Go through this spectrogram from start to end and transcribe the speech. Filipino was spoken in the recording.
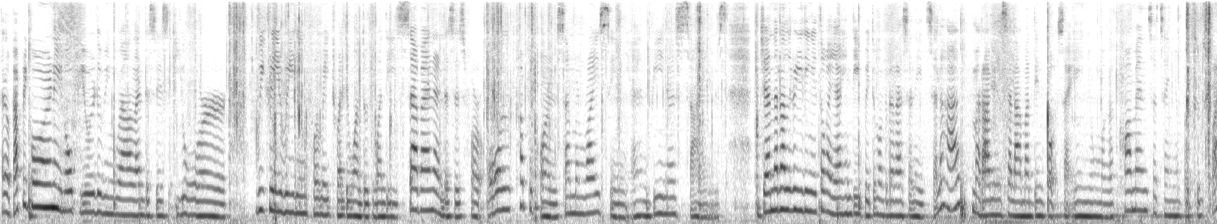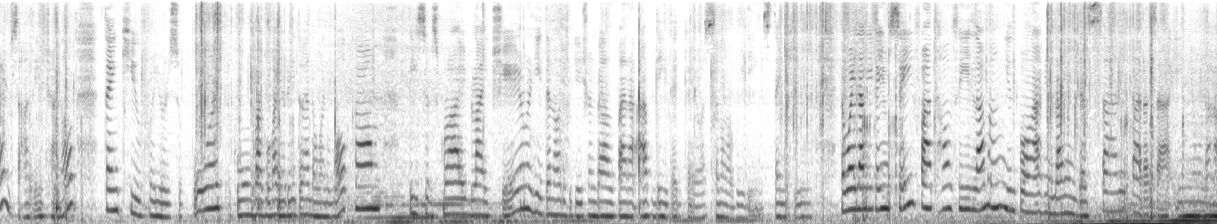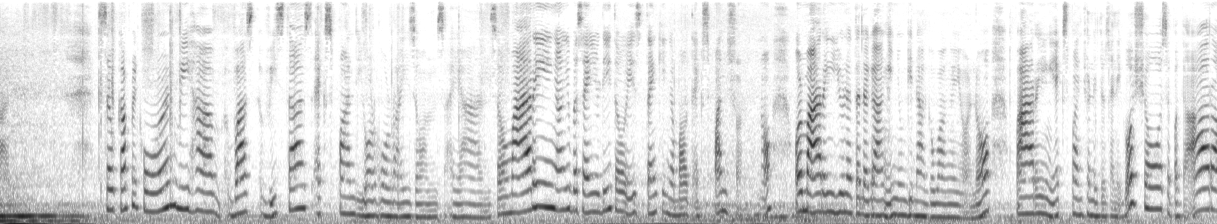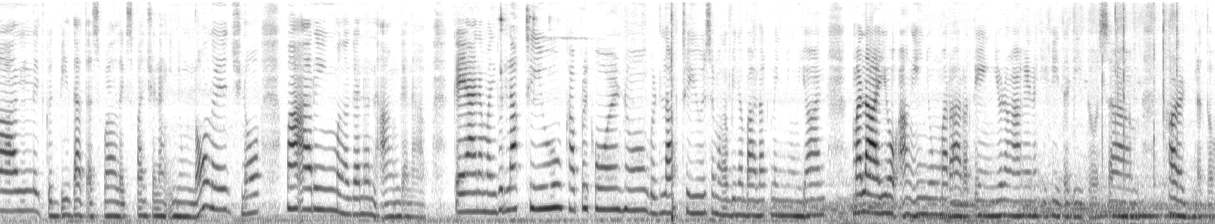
Hello Capricorn, I hope you're doing well and this is your weekly reading for May 21 to 27 and this is for all Capricorn, Sun, Moon, Rising, and Venus signs. General reading ito kaya hindi po ito magra-resonate sa lahat. Maraming salamat din po sa inyong mga comments at sa inyong pag-subscribe sa ating channel. Thank you for your support. Kung bago kayo rito, hello and welcome. Please subscribe, like, share, and hit the notification bell para updated kayo sa mga readings. Thank you. Naway lagi kayong safe at healthy lamang. Yun po ang aking laging dasal para sa inyong lahat. So Capricorn, we have vast vistas, expand your horizons. Ayan. So maaring ang iba sa inyo dito is thinking about expansion, no? Or maaring yun na talaga ang inyong ginagawa ngayon, no? Maaring expansion ito sa negosyo, sa pag-aaral. It could be that as well, expansion ng inyong knowledge, no? Maaring mga ganon ang ganap. Kaya naman, good luck to you, Capricorn, no? Good luck to you sa mga binabalak ninyong yan. Malayo ang inyong mararating. Yun ang aking nakikita dito sa card na to.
